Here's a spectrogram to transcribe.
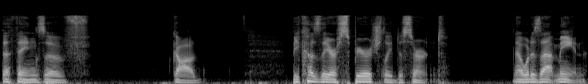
The things of God because they are spiritually discerned. Now what does that mean?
